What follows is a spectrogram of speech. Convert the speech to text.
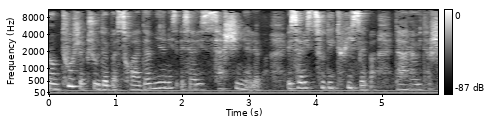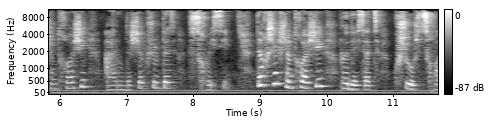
რომ თუ შეგშურდება სხვა ადამიანის, ეს არის საშინელება, ეს არის ცუდი თვისება და არავითარ შემთხვევაში არ უნდა შეგშურდეს სხვისი. და ხშირ შემთხვევაში, როდესაც გშურს სხვა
